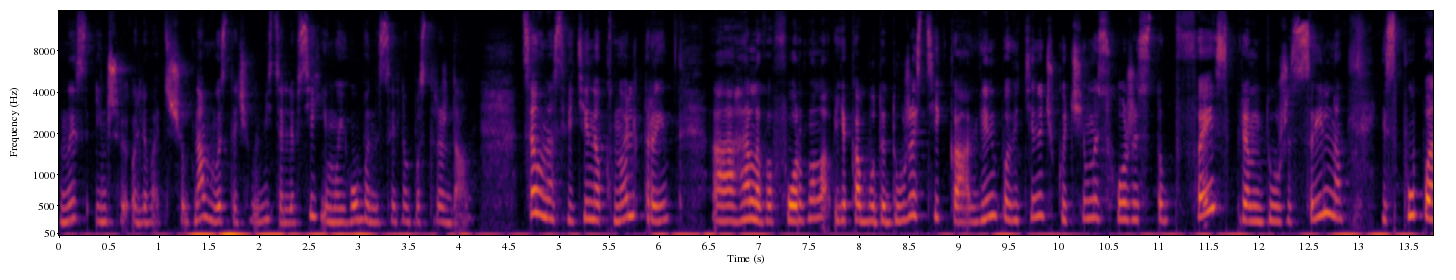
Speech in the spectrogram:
вниз інший олівець, щоб нам вистачило місця для всіх і мої губи не сильно постраждали. Це у нас відтінок 03, е, гелева формула, яка буде дуже стійка. Він по відтіночку чимось схожий з Top Face, прям дуже сильно, і з пупа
